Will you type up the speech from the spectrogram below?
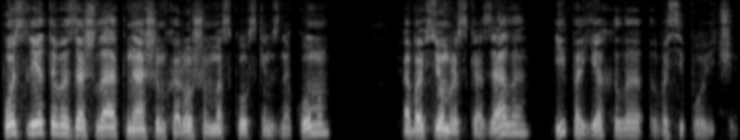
После этого зашла к нашим хорошим московским знакомым, обо всем рассказала и поехала в Осиповичи.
